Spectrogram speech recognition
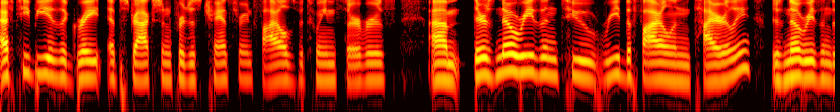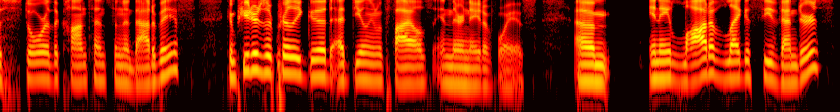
FTP is a great abstraction for just transferring files between servers. Um, there's no reason to read the file entirely. There's no reason to store the contents in a database. Computers are pretty good at dealing with files in their native ways. Um, in a lot of legacy vendors,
